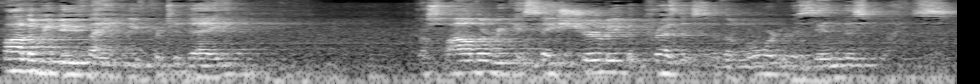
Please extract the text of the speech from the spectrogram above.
Father, we do thank you for today. Because, Father, we can say surely the presence of the Lord was in this place.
